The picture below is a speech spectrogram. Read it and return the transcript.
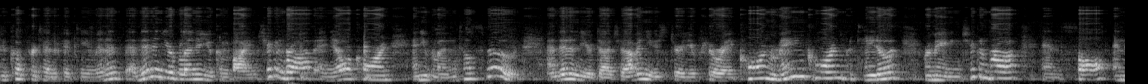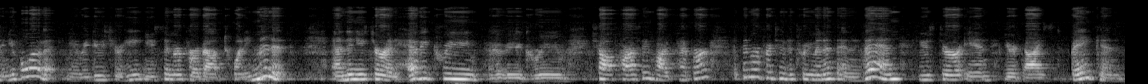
You cook for 10 to 15 minutes, and then in your blender you combine chicken broth and yellow corn, and you blend until smooth. And then in your Dutch oven you stir your pureed corn, remaining corn, potatoes, remaining chicken broth, and salt, and then you boil it. You reduce your heat and you simmer for about 20 minutes. And then you stir in heavy cream, heavy cream, chopped parsley, white pepper, simmer for two to three minutes, and then you stir in your diced bacon.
